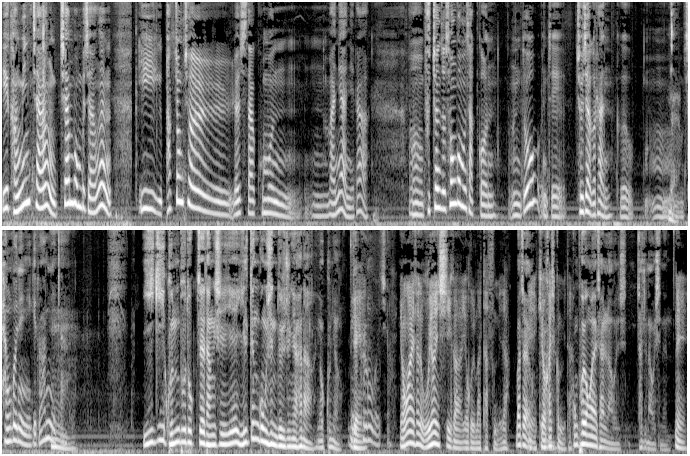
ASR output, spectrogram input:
이 강민창 치안본부장은 이 박종철 열사 고문만이 아니라 어, 부천서 성고문 사건 도 이제 조작을 한그 음, 네. 장본인이기도 합니다. 이기 군부 독재 당시의 1등 공신들 중에 하나였군요. 네, 네. 그런 거죠. 영화에서는 우현 씨가 역을 맡았습니다. 맞아요. 네, 기억하실 겁니다. 공포 영화에 잘 나오시, 자주 나오시는. 네.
